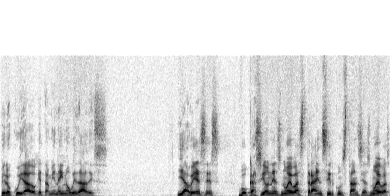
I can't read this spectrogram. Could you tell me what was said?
pero cuidado que también hay novedades. Y a veces vocaciones nuevas traen circunstancias nuevas.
